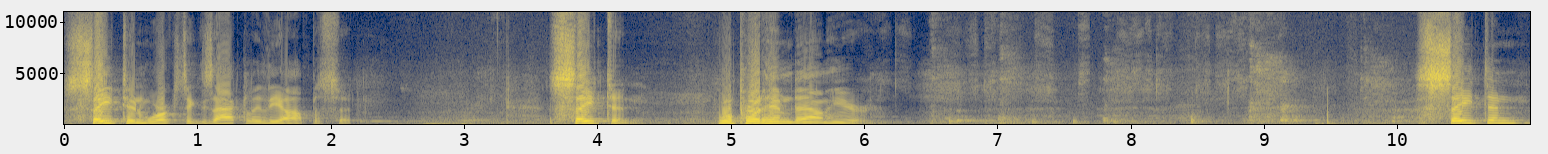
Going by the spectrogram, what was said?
Satan works exactly the opposite. Satan, we'll put him down here. Satan,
